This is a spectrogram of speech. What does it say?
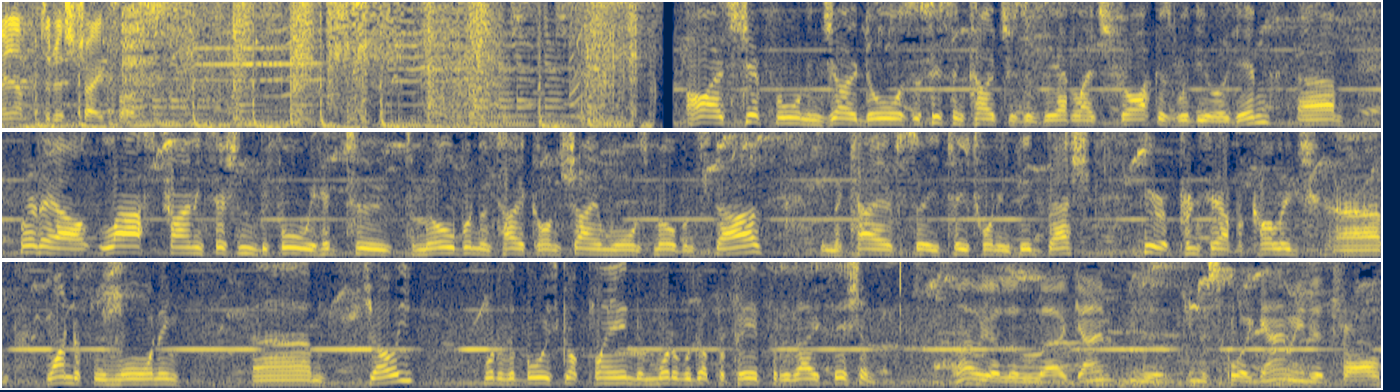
Join up to the strike force. Hi, it's Jeff Vaughan and Joe Dawes, assistant coaches of the Adelaide Strikers, with you again. Um, we're at our last training session before we head to, to Melbourne and take on Shane Warne's Melbourne Stars in the KFC T20 Big Bash here at Prince Alfred College. Um, wonderful morning. Um, Joey, what have the boys got planned and what have we got prepared for today's session? Well, we got a little uh, game, in the squad game, into a trial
